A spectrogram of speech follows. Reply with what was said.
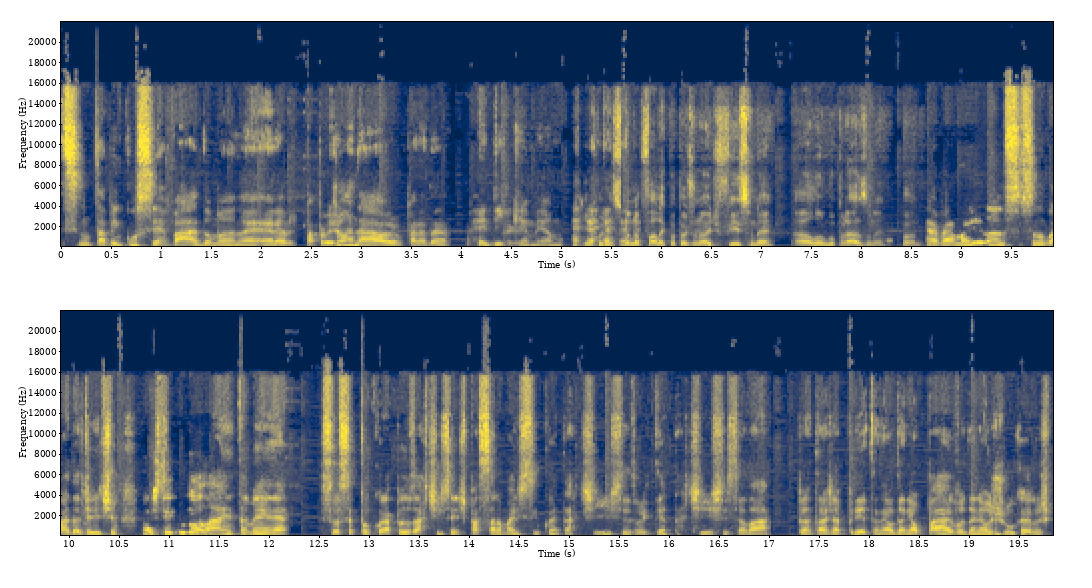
se não tá bem conservado, mano, é- era papel jornal, era parada relíquia mesmo. Quem coleciona fala que papel jornal é difícil, né? A longo prazo, né? Foda. É, vai amarelando se você não guardar direitinho. Mas tem tudo online também, né? Se você procurar pelos artistas, a gente passaram mais de 50 artistas, 80 artistas, sei lá, pela Tarja Preta, né? O Daniel Paiva, o Daniel Juca eram os,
